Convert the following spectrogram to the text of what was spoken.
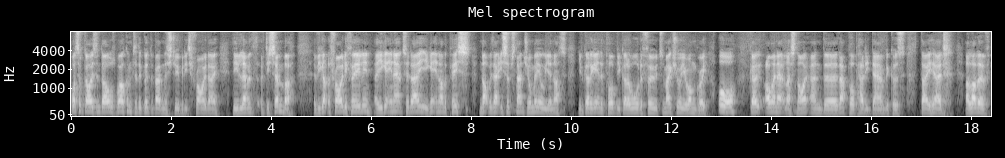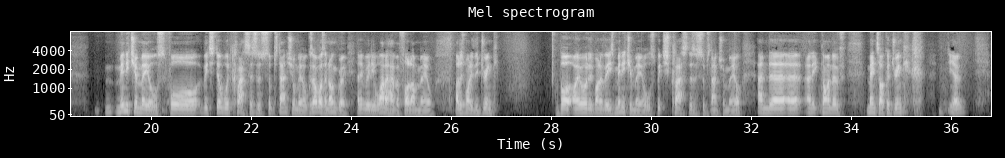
What's up, guys and dolls? Welcome to the Good, the Bad, and the Stupid. It's Friday, the 11th of December. Have you got the Friday feeling? Are you getting out today? Are you getting on the piss? Not without your substantial meal, you're not. You've got to get in the pub, you've got to order food to make sure you're hungry. Or go, I went out last night and uh, that pub had it down because they had a lot of miniature meals for which still would class as a substantial meal because I wasn't hungry. I didn't really want to have a full on meal. I just wanted the drink. But I ordered one of these miniature meals, which classed as a substantial meal, and uh, uh, and it kind of meant I could drink, you know,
